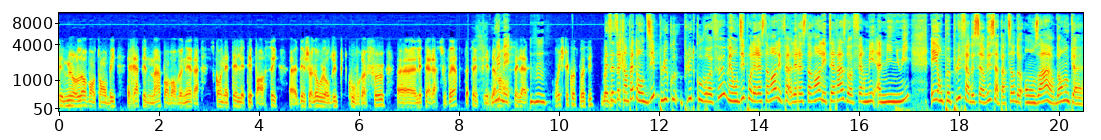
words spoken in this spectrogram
Ces murs-là vont tomber rapidement, puis on va revenir à qu'on était l'été passé. Euh, déjà là, aujourd'hui, plus de couvre-feu, euh, les terrasses ouvertes. Puis évidemment, oui, mais... la... Mhm. oui, je t'écoute, vas-y. Ben, C'est-à-dire qu'en fait, on dit plus, plus de couvre-feu, mais on dit pour les restaurants, les, les restaurants, les terrasses doivent fermer à minuit et on peut plus faire de service à partir de 11 heures. Donc, euh,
